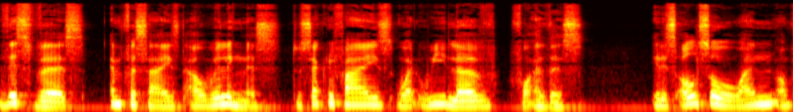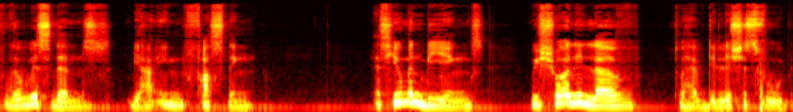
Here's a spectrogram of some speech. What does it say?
This verse emphasized our willingness to sacrifice what we love for others. It is also one of the wisdoms behind fasting. As human beings, we surely love to have delicious food.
